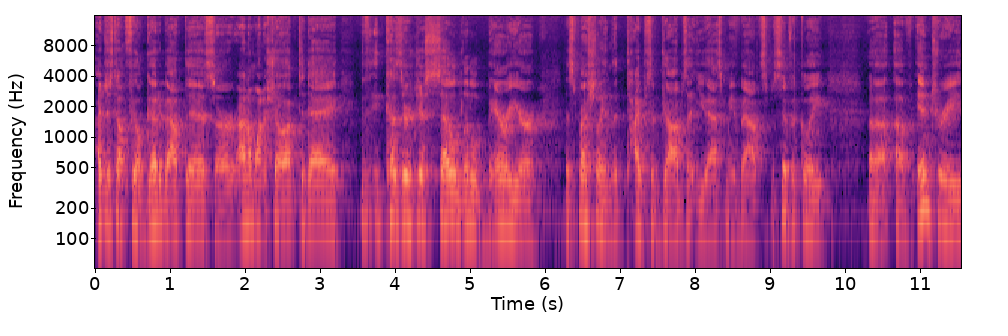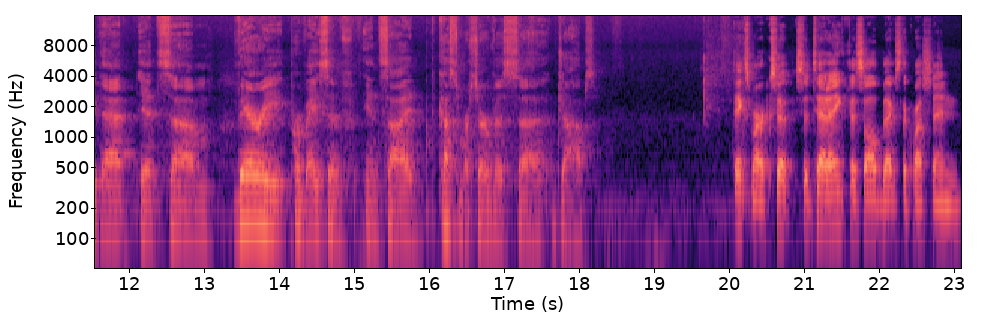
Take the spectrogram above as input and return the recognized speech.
I just don't feel good about this, or I don't want to show up today because there's just so little barrier, especially in the types of jobs that you asked me about specifically uh, of entry, that it's um, very pervasive inside customer service uh, jobs. Thanks, Mark. So, so Ted, I think this all begs the question:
